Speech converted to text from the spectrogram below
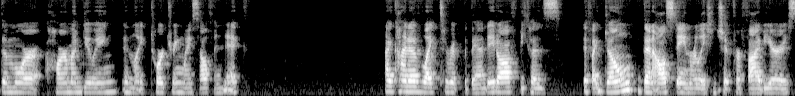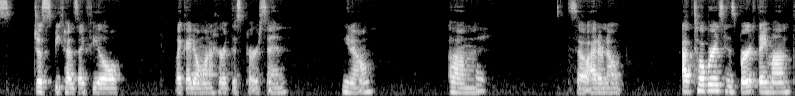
the more harm I'm doing and like torturing myself and Nick. I kind of like to rip the band aid off because if I don't, then I'll stay in relationship for five years just because I feel like I don't want to hurt this person, you know? Um, so I don't know. October is his birthday month.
